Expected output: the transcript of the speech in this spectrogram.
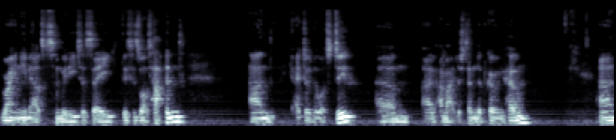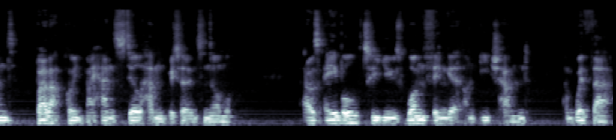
write an email to somebody to say, This is what's happened, and I don't know what to do. Um, I, I might just end up going home. And by that point, my hands still hadn't returned to normal. I was able to use one finger on each hand, and with that,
